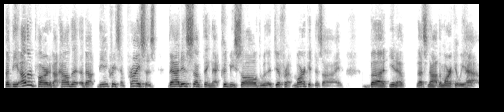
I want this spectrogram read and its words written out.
But the other part about how the about the increase in prices, that is something that could be solved with a different market design. But you know, that's not the market we have.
